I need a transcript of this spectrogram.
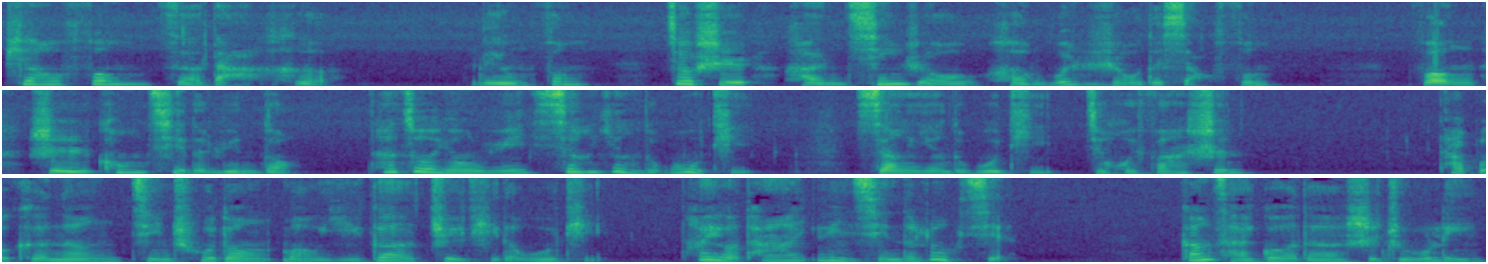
飘风则大鹤。凌风就是很轻柔、很温柔的小风。风是空气的运动，它作用于相应的物体，相应的物体就会发生。它不可能仅触动某一个具体的物体，它有它运行的路线。刚才过的是竹林，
